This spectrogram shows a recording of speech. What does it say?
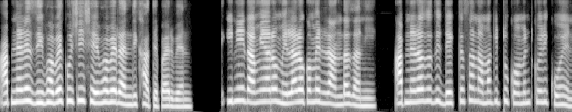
আপনারা যেভাবে খুশি, সেইভাবে রান্দি খাতে পারবেন। ইনির আমি আরও মেলা রকমের রান্দা জানি। আপনারা যদি দেখতে চান, আমাকে একটু কমেন্ট করে কোয়েন।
